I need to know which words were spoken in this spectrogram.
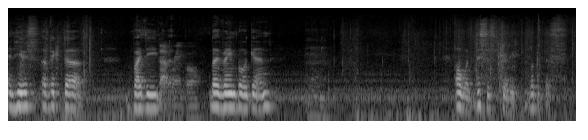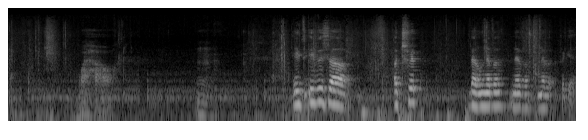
and here's a Victor by the That rainbow. by Rainbow again. Mm. Oh, well, this is pretty. Look at this. Wow. Mm. It, it was a, a trip that I'll never, never, never forget.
